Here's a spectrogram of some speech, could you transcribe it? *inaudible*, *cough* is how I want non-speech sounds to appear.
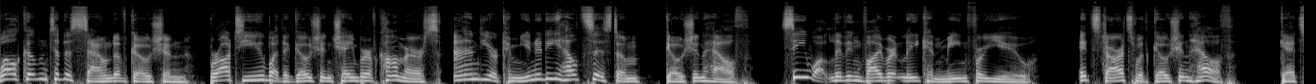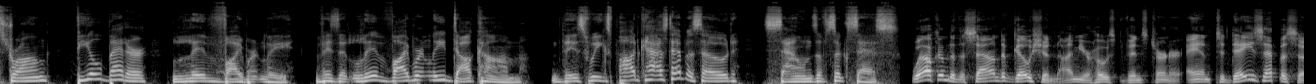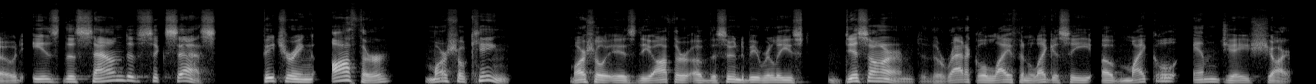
Welcome to the Sound of Goshen, brought to you by the Goshen Chamber of Commerce and your community health system, Goshen Health. See what living vibrantly can mean for you. It starts with Goshen Health. Get strong, feel better, live vibrantly. Visit livevibrantly.com. This week's podcast episode Sounds of Success. Welcome to the Sound of Goshen. I'm your host, Vince Turner, and today's episode is The Sound of Success featuring author Marshall King. Marshall is the author of the soon to be released Disarmed The Radical Life and Legacy of Michael M.J. Sharp.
